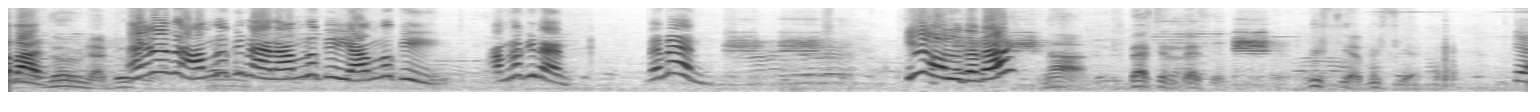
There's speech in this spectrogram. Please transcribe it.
আবার। আমলকি নেন আমলকি আমলকি। আমলকি নেন নেবেন? কি হলো দাদা? না বেচেন বেচেন। বৃষ্টিয়া বৃষ্টিয়া কে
